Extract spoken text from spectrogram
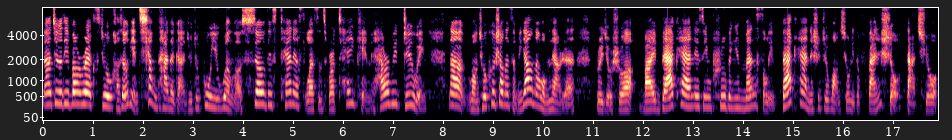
那这个地方 Rex 就好像有点呛他的感觉，就故意问了：“So these tennis lessons were taken. How are we doing？” 那网球课上的怎么样呢？我们两人，Brie 就说：“My backhand is improving immensely. Backhand 是指网球里的反手打球。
